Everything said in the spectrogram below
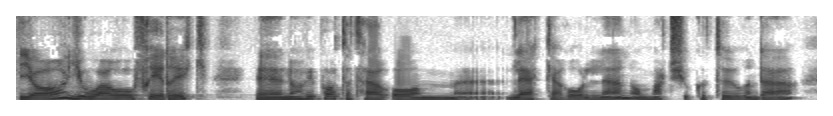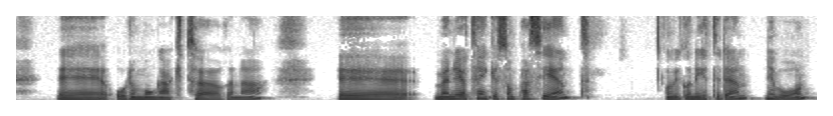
Ja, Joar och Fredrik. Eh, nu har vi pratat här om eh, läkarrollen, om machokulturen där eh, och de många aktörerna. Men jag tänker som patient, om vi går ner till den nivån.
